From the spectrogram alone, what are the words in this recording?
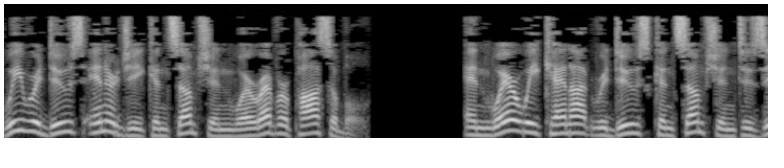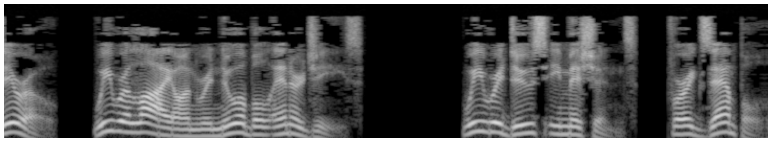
We reduce energy consumption wherever possible, and where we cannot reduce consumption to zero, we rely on renewable energies. We reduce emissions. For example,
